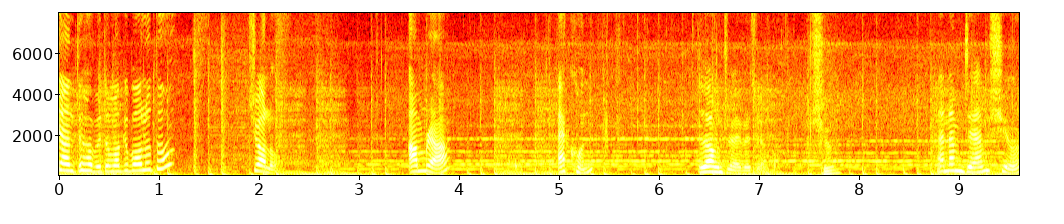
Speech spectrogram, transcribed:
জানতে হবে তোমাকে বলো তো? চলো আমরা এখন লং ড্রাইভে যাব। Sure and I'm damn sure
